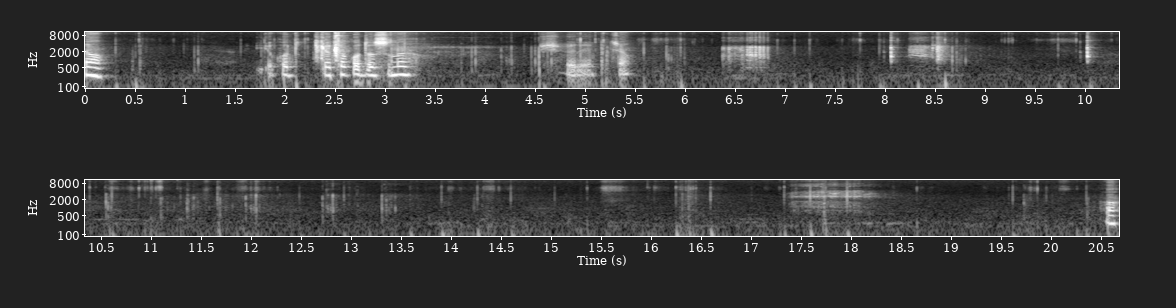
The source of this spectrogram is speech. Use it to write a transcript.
Tamam. Yatak, yatak odasını şöyle yapacağım. Ha.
